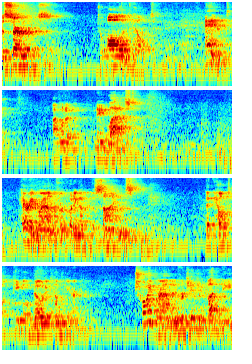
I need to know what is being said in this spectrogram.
The servers, to all who've helped. And I want to name last Harry Brown for putting up the signs that helped people know to come here. Troy Brown and Virginia Butney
